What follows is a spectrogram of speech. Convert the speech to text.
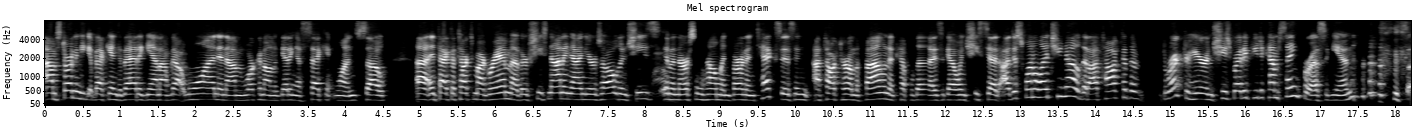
I'm starting to get back into that again. I've got one and I'm working on getting a second one. So uh, in fact, I talked to my grandmother. She's 99 years old and she's wow. in a nursing home in Vernon, Texas. And I talked to her on the phone a couple days ago and she said, I just want to let you know that I talked to the director here and she's ready for you to come sing for us again. so,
